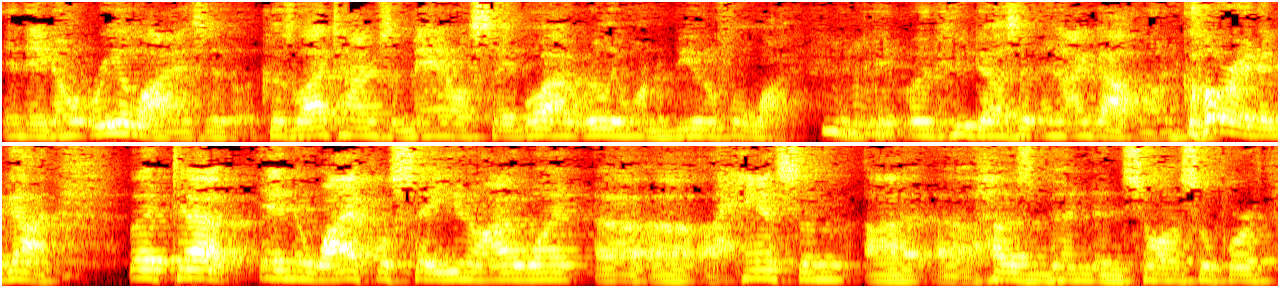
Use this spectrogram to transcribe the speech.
and they don't realize it because a lot of times a man will say, "Boy, I really want a beautiful wife." Mm-hmm. It, who doesn't? And I got one. Glory to God. But uh, and the wife will say, "You know, I want a, a, a handsome uh, husband," and so on and so forth.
